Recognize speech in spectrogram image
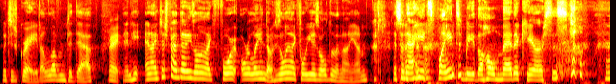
which is great. I love him to death. Right. And he and I just found out he's only like four Orlando. He's only like four years older than I am. And so now he explained to me the whole Medicare system.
